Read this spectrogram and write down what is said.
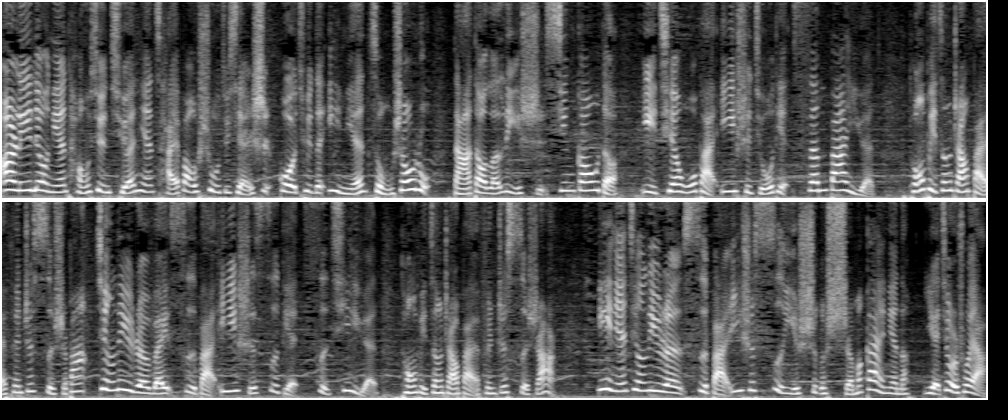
二零一六年，腾讯全年财报数据显示，过去的一年总收入达到了历史新高的一千五百一十九点三八亿元，同比增长百分之四十八；净利润为四百一十四点四七亿元，同比增长百分之四十二。一年净利润四百一十四亿是个什么概念呢？也就是说呀，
